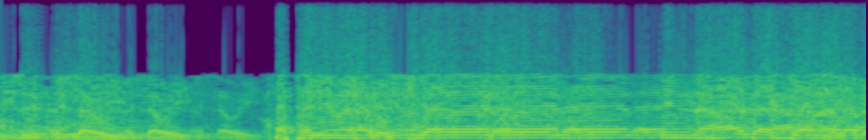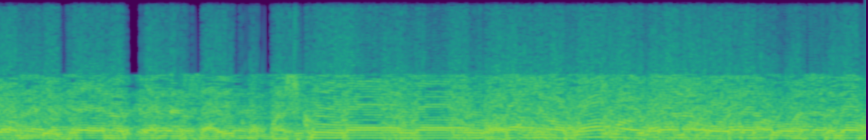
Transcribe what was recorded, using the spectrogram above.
اسلام اللوين فتلمنا الإسلام. إن هذا كان لكم جزاء وكان سعيكم مشكورا. ورحم الله موتانا وموتاكم والسلام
